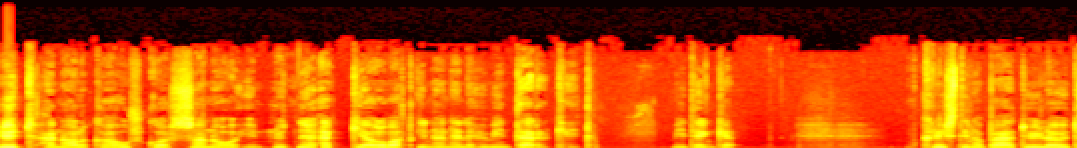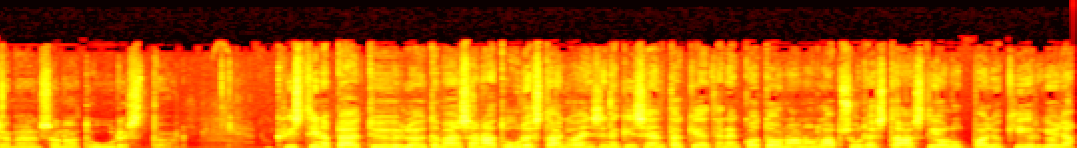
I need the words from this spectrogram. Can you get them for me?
Nyt hän alkaa uskoa sanoihin. Nyt ne äkkiä ovatkin hänelle hyvin tärkeitä. Mitenkä Kristina päätyy löytämään sanat uudestaan? Kristiina päätyy löytämään sanat uudestaan jo ensinnäkin sen takia, että hänen kotonaan on lapsuudesta asti ollut paljon kirjoja.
